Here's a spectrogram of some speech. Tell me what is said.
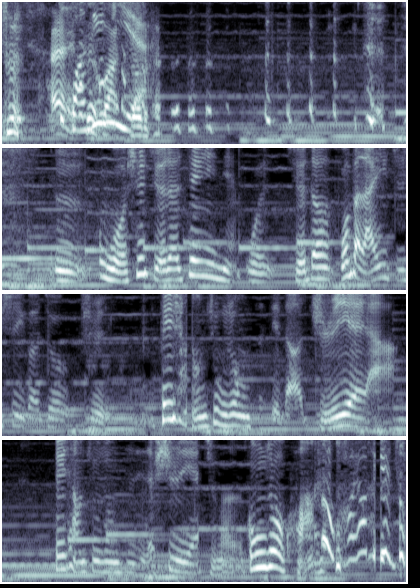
哎，还给你 嗯，我是觉得这一年，我觉得我本来一直是一个就是非常注重自己的职业呀，非常注重自己的事业，什么工作狂。工作狂要变成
